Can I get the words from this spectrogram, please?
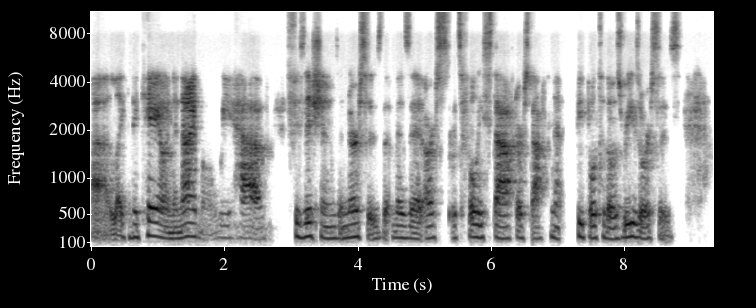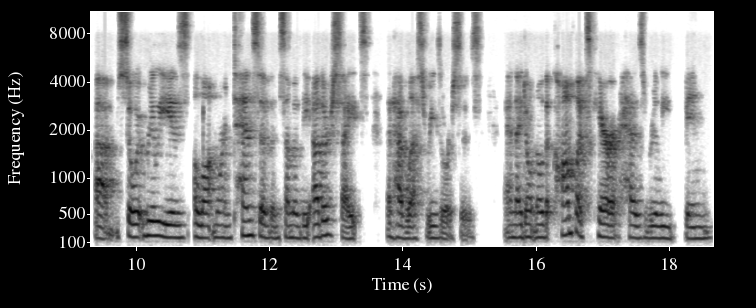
Uh, like Nikeo and Nanaimo, we have physicians and nurses that visit. Our it's fully staffed. Our staff connect people to those resources. Um, so it really is a lot more intensive than some of the other sites that have less resources. And I don't know that complex care has really been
